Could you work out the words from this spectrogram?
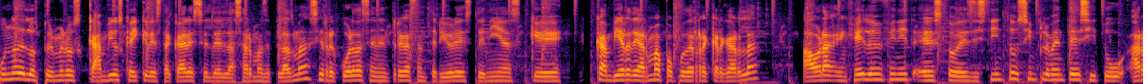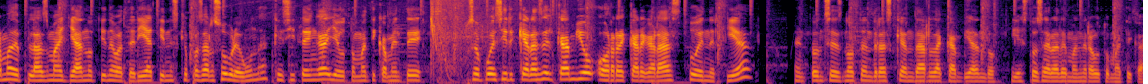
Uno de los primeros cambios que hay que destacar es el de las armas de plasma. Si recuerdas en entregas anteriores tenías que cambiar de arma para poder recargarla. Ahora en Halo Infinite esto es distinto, simplemente si tu arma de plasma ya no tiene batería tienes que pasar sobre una que sí tenga y automáticamente se puede decir que harás el cambio o recargarás tu energía, entonces no tendrás que andarla cambiando y esto será de manera automática.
